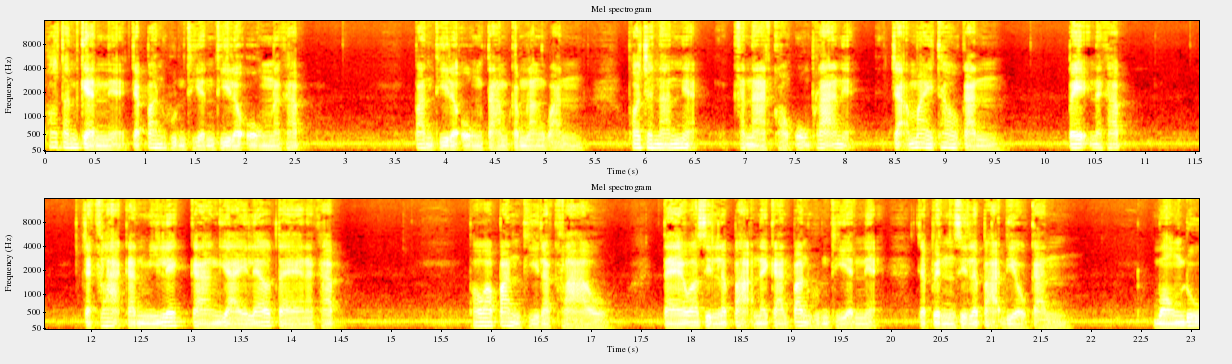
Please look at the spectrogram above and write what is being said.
พ่อท่านแก่นเนี่ยจะปั้นหุ่นเทียนทีละองค์นะครับ ปั้นทีละองค์ตามกำลังหวัน เพราะฉะนั้นเนี่ยขนาดขององค์พระเนี่ยจะไม่เท่ากันเป๊ะนะครับ จะคละกันมีเล็กกลางใหญ่แล้วแต่นะครับ เพราะว่าปั้นทีละคราว แต่ว่าศิลปะในการปั้นหุ่นเทียนเนี่ยจะเป็นศิลปะเดียวกัน มองดู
